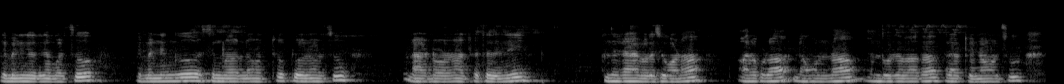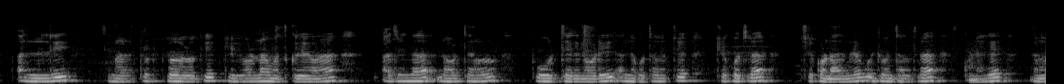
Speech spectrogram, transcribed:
remaining examples remaining single notes two notes ನಾಟ್ ನೋಡೋಣ ಇದ್ದೀನಿ ಅಂದರೆ ನಾವು ಬಗ್ಗೆ ಸಿಗೋಣ ಆದರೂ ಕೂಡ ನಾವು ಮುಂದುವರೆದಾಗ ಕರೆಕ್ಟ್ ನೋಟ್ಸು ಅಲ್ಲಿ ಸಿಂಗಲ್ ಬಗ್ಗೆ ತಿಳಿಯೋಣ ಮತ್ತು ಕಲಿಯೋಣ ಅದರಿಂದ ನೋಡ್ತಾ ಅವರು ಪೂರ್ತಿಯಾಗಿ ನೋಡಿ. ಅಲ್ಲಿ ಗೊತ್ತಾಗುತ್ತೆ ಚಿಕ್ಕೋತ್ರ ತಿಳ್ಕೊಂಡಾದ್ಮೇಲೆ ಬುದ್ಧಿವಂತ ಆಗ್ತೀರ? ಕೊನೆಗೆ ನಮ್ಮ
